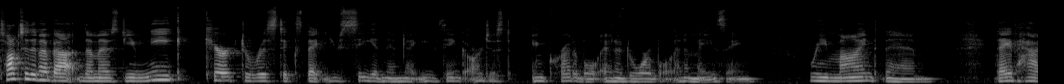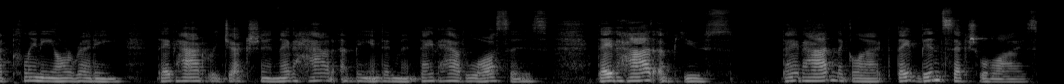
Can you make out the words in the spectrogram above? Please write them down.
Talk to them about the most unique characteristics that you see in them that you think are just incredible and adorable and amazing. Remind them they've had plenty already. They've had rejection, they've had abandonment, they've had losses, they've had abuse, they've had neglect, they've been sexualized.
